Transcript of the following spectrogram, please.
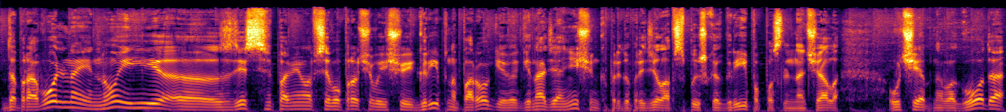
добровольной. Ну и э, здесь, помимо всего прочего, еще и грипп на пороге. Геннадий Онищенко предупредил о вспышках гриппа после начала учебного года.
